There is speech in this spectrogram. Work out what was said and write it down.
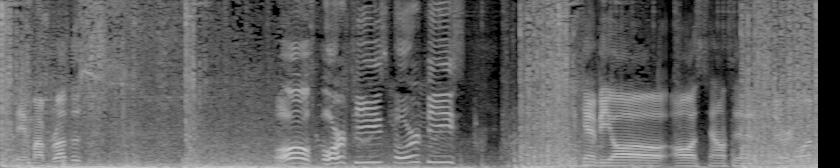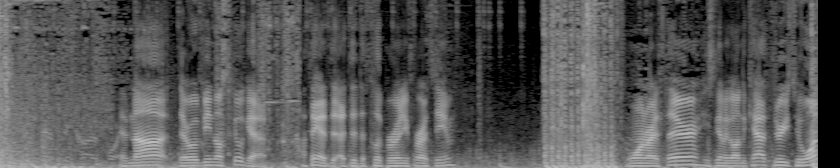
Save my brothers. Oh, four piece, four piece. It can't be all all as talented as everyone. If not, there would be no skill gap. I think I did, I did the flipperoni for our team. One right there. He's gonna go on the cat. Three, two, one.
